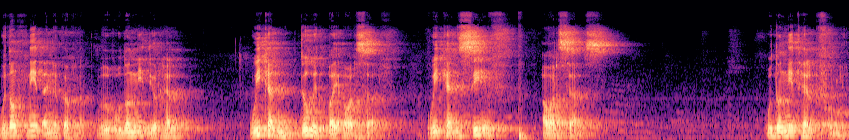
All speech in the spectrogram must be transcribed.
We don't need a new covenant, we, we don't need your help. We can do it by ourselves. We can save ourselves. We don't need help from you.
